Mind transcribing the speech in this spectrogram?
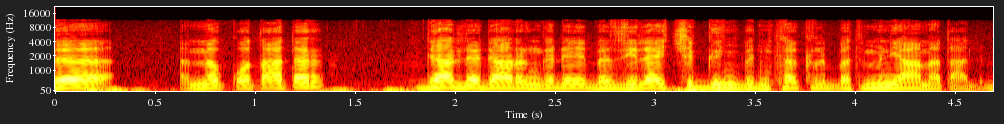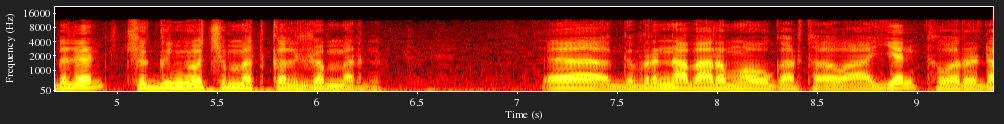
በመቆጣጠር ዳለዳር እንግዲህ በዚህ ላይ ችግኝ ብንተክልበት ምን ያመጣል ብለን ችግኞችን መትከል ጀመርን። ግብርና ባለሙያው ጋር ተወያየን። ከወረዳ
